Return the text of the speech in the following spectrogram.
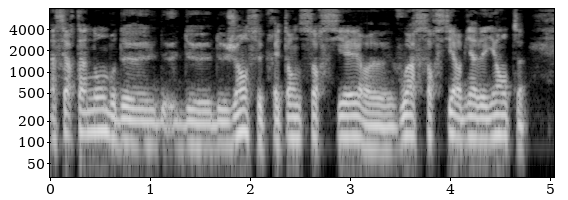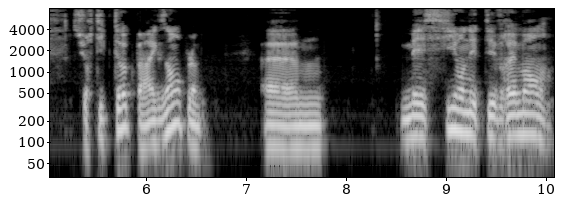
un certain nombre de, de, de gens se prétendent sorcières, euh, voire sorcières bienveillantes sur TikTok par exemple. Euh, mais si on était vraiment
